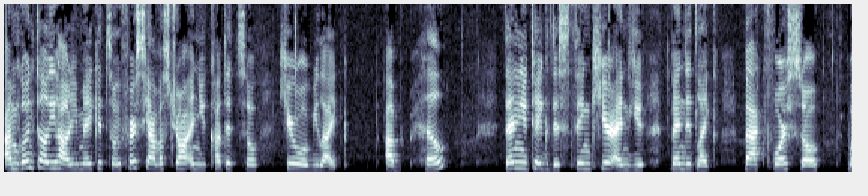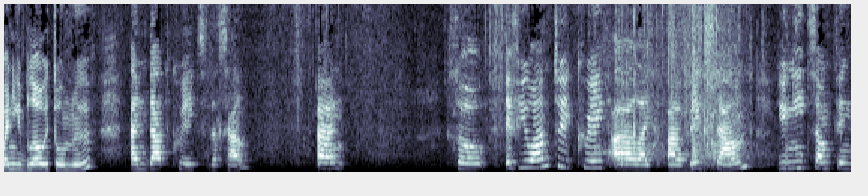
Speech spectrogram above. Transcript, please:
I'm going to tell you how you make it. So first you have a straw and you cut it so here will be like a hill. Then you take this thing here and you bend it like back forth so when you blow it will move and that creates the sound. And so if you want to create a, like a big sound, you need something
